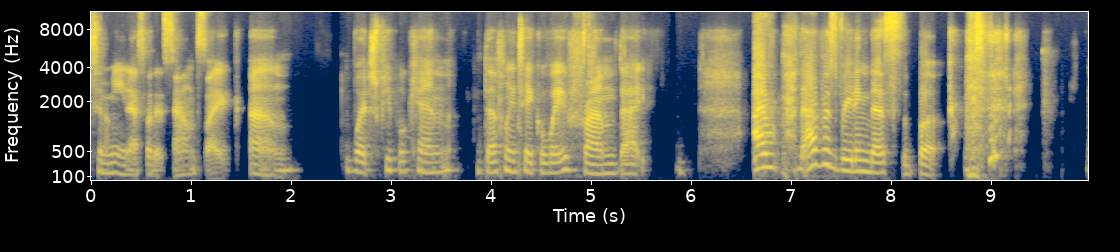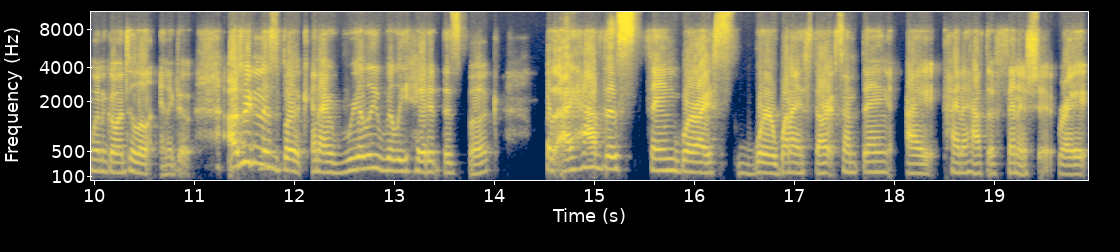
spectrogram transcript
To me that's what it sounds like um which people can definitely take away from that. I i was reading this book. I'm to go into a little anecdote. I was reading this book and I really, really hated this book but I have this thing where I where when I start something, I kind of have to finish it, right?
